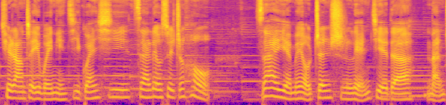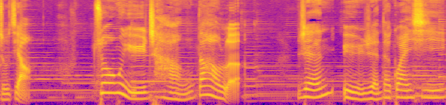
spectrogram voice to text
却让这一位年纪关系在六岁之后再也没有真实连接的男主角。终于尝到了人与人的关系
